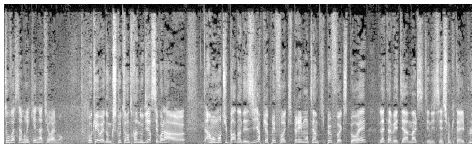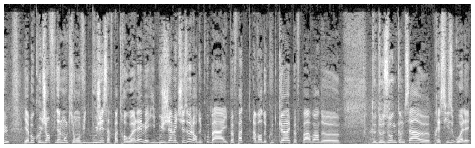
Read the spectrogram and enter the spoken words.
tout va s'imbriquer naturellement. Ok, ouais, donc ce que tu es en train de nous dire, c'est voilà, euh, à un moment tu pars d'un désir, puis après il faut expérimenter un petit peu, il faut explorer. Là, tu avais été à Mal, c'était une destination qui t'avait plu. Il y a beaucoup de gens finalement qui ont envie de bouger, savent pas trop où aller, mais ils bougent jamais de chez eux, alors du coup, bah, ils peuvent pas avoir de coup de cœur, ils peuvent pas avoir de de, zones comme ça euh, précises où aller.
